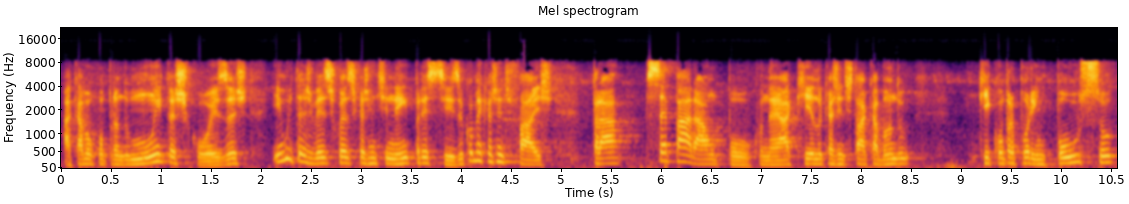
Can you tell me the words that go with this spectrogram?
acabam comprando muitas coisas e muitas vezes coisas que a gente nem precisa. Como é que a gente faz para separar um pouco, né, aquilo que a gente está acabando que compra por impulso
